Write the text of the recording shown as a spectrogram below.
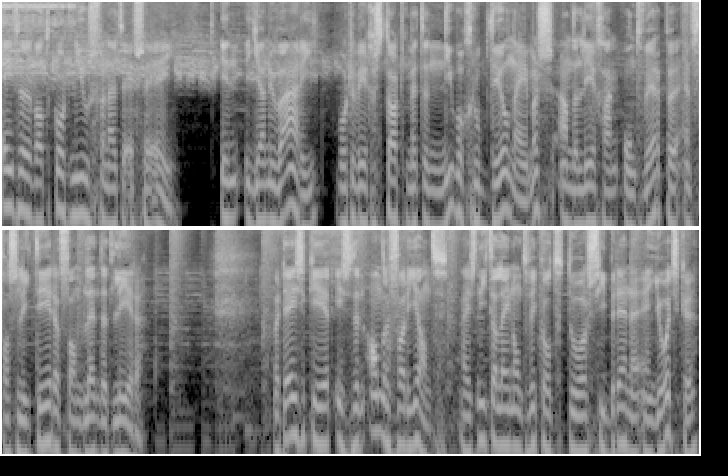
Even wat kort nieuws vanuit de FCE. In januari wordt er weer gestart met een nieuwe groep deelnemers aan de leergang Ontwerpen en Faciliteren van Blended Leren. Maar deze keer is het een andere variant. Hij is niet alleen ontwikkeld door Sibrenne en Joitske,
